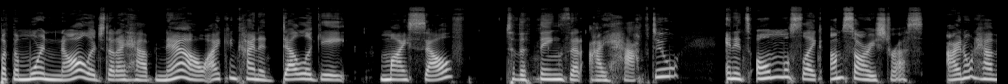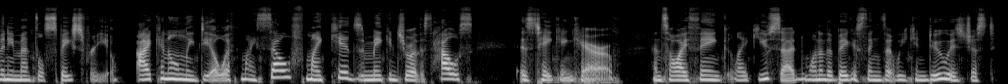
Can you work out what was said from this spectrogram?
But the more knowledge that I have now, I can kind of delegate myself to the things that I have to. And it's almost like, I'm sorry, stress. I don't have any mental space for you. I can only deal with myself, my kids, and making sure this house is taken care of. And so I think, like you said, one of the biggest things that we can do is just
